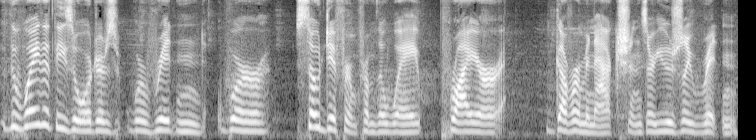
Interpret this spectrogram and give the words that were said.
the way that these orders were written were so different from the way prior government actions are usually written.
